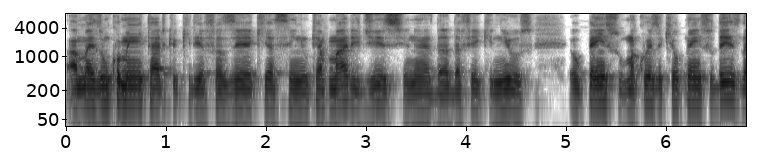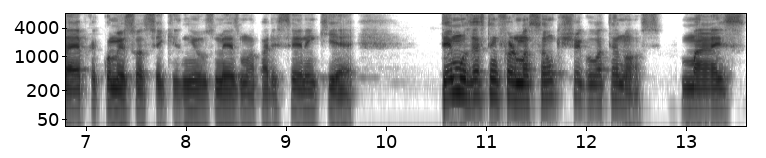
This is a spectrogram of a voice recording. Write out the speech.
ah, mas um comentário que eu queria fazer é que, assim, o que a Mari disse, né, da, da, fake news, eu penso, uma coisa que eu penso desde a época que começou as fake news mesmo aparecerem, que é, temos esta informação que chegou até nós, mas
